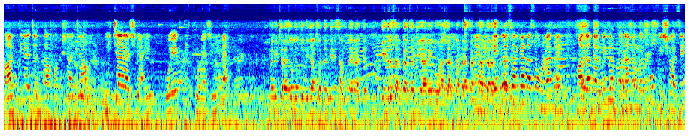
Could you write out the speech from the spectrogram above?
भारतीय जनता पक्षाच्या विचाराची आहे वैयक्तिक कुणाशीही नाही. विचारायचं होतं तुम्ही ज्या पद्धतीने सांगताय राज्यात? केंद्र सरकारचा जी आर आहे दोन हजार पंधराचा खासदार केंद्र पाहिजे. सरकार असं होणार नाही. माझा धर्मेंद्र प्रधानांवर खूप विश्वास आहे.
